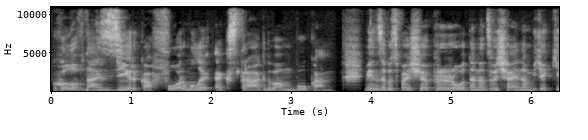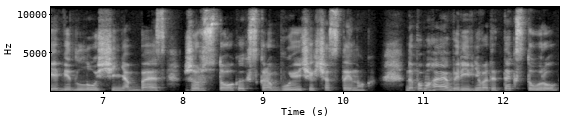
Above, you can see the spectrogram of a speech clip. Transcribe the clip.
Головна зірка формули екстракт бамбука. Він забезпечує природне надзвичайно м'яке відлущення без жорстоких скрабуючих частинок, допомагає вирівнювати текстуру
